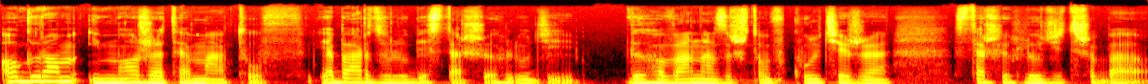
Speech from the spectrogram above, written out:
Ogrom i morze tematów. Ja bardzo lubię starszych ludzi. Wychowana zresztą w kulcie, że starszych ludzi trzeba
